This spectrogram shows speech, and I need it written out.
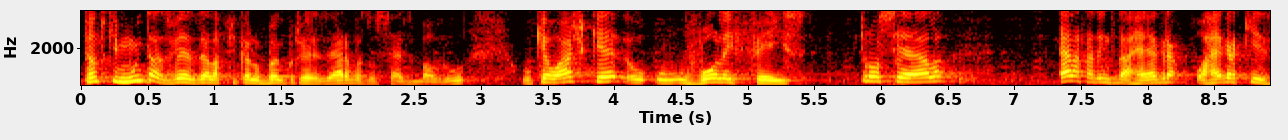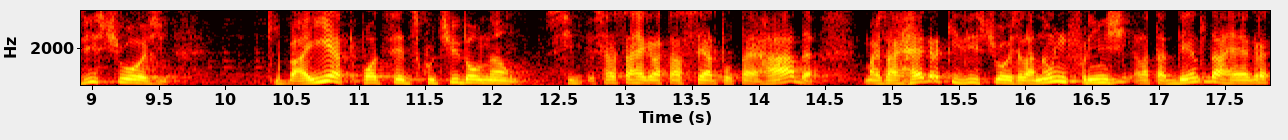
tanto que muitas vezes ela fica no banco de reservas do SESI Bauru. O que eu acho que é, o, o vôlei fez, trouxe ela ela está dentro da regra, a regra que existe hoje, que Bahia que pode ser discutido ou não, se, se essa regra está certa ou está errada, mas a regra que existe hoje, ela não infringe, ela está dentro da regra,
